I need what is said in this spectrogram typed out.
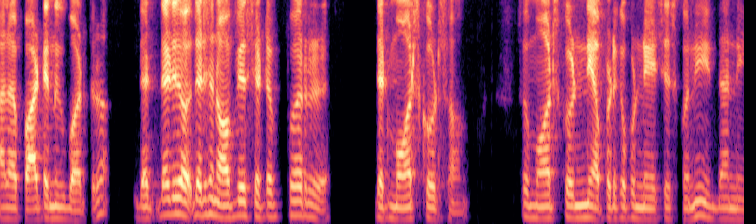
అలా పాట ఎందుకు పాడతారో that that is that is an obvious setup for that Morse code song so Morse కోడ్ని అప్పటికప్పుడు నేర్చేసుకొని దాన్ని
